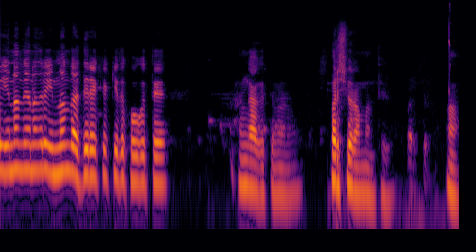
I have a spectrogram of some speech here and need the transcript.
ಇನ್ನೊಂದು ಏನಂದರೆ ಇನ್ನೊಂದು ಅತಿರೇಕಕ್ಕೆ ಇದಕ್ಕೆ ಹೋಗುತ್ತೆ. ಹಂಗಾಗುತ್ತೆ ಮೇಡಮ್. ಪರಶುರಾಮ್ ಅಂತೇಳಿ ಹಾಂ.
